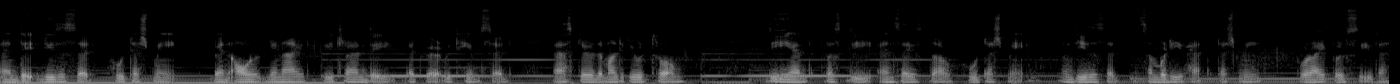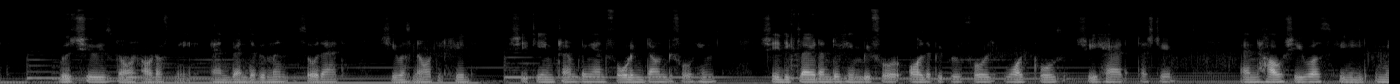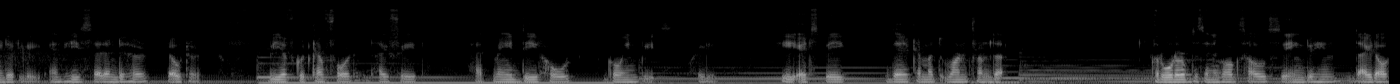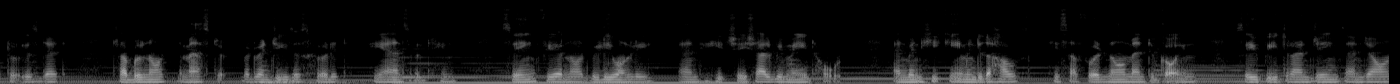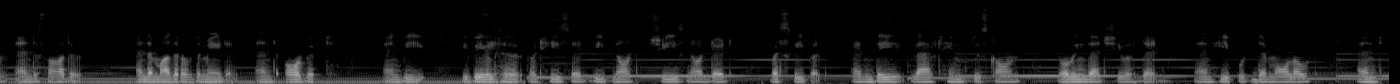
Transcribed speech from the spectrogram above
And they, Jesus said, Who touched me? When all denied, Peter and they that were with him said, Master, the multitude throng thee and press thee, and sayest thou, Who touched me? And Jesus said, Somebody hath touched me, for I perceive that virtue is gone out of me. And when the woman saw that she was not hid, she came trembling and falling down before him. She declared unto him before all the people for what cause she had touched him, and how she was healed immediately. And he said unto her, Daughter, be of good comfort, thy faith hath made thee whole, go in peace. While he yet spake, there cometh one from the ruler of the synagogue's house, saying to him, Thy daughter is dead, trouble not the master. But when Jesus heard it, he answered him, saying, Fear not, believe only, and he, she shall be made whole. And when he came into the house, he suffered no man to go in, save Peter and James and John and the father and the mother of the maiden, and all wept and be, bewailed her. But he said, Weep not, she is not dead, but sleepeth. And they laughed him to scorn, knowing that she was dead. And he put them all out, and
